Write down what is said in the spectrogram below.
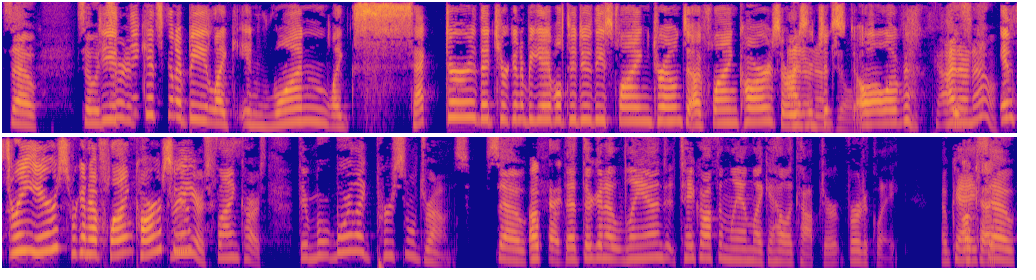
So, so it's Do you sort of think it's going to be like in one like sector that you're going to be able to do these flying drones, uh, flying cars, or is it know, just Joel. all over? I don't know. In three years, we're going to have flying cars. Three here? years flying cars. They're more, more like personal drones. So Okay. that they're going to land, take off and land like a helicopter vertically. Okay? Okay. So,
